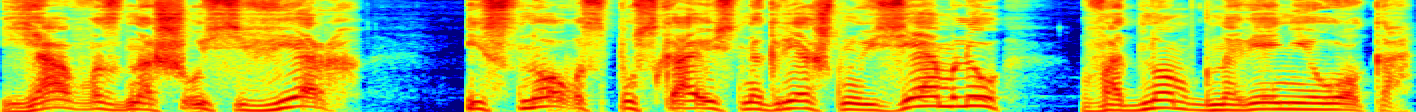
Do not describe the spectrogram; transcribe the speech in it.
Я возношусь вверх и снова спускаюсь на грешную землю в одно мгновение ока.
